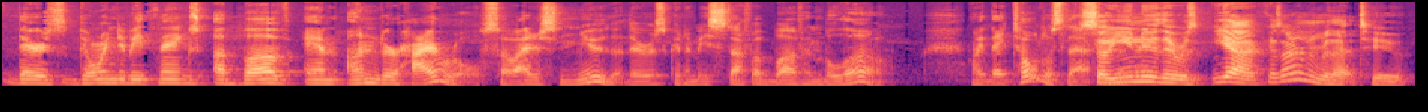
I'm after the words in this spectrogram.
"There's going to be things above and under Hyrule." So I just knew that there was going to be stuff above and below. Like they told us that. So you knew there was, yeah, because I remember that too.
